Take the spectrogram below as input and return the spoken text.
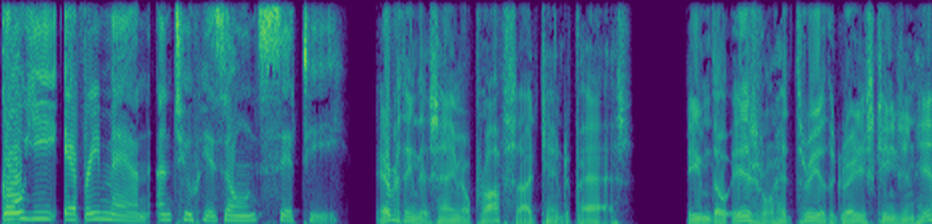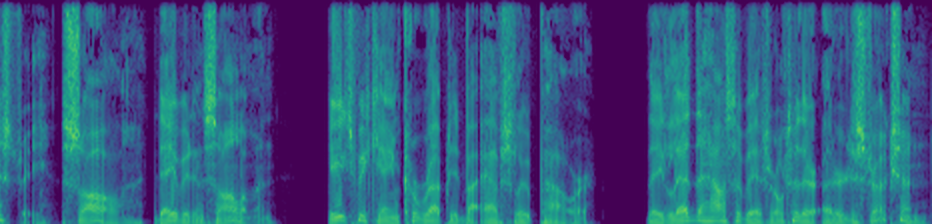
Go ye every man unto his own city. Everything that Samuel prophesied came to pass. Even though Israel had three of the greatest kings in history, Saul, David, and Solomon, each became corrupted by absolute power. They led the house of Israel to their utter destruction.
